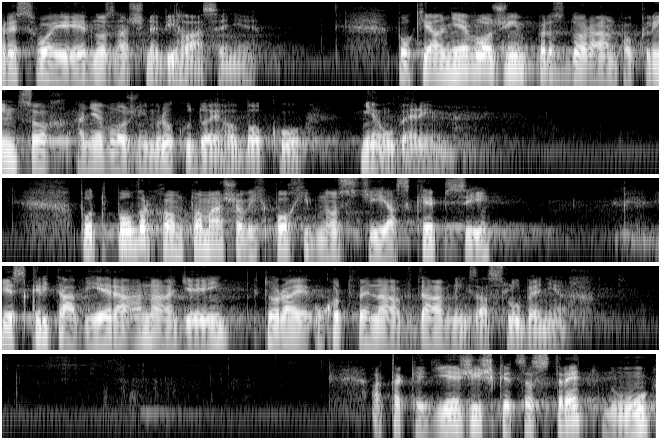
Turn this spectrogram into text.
pre svoje jednoznačné vyhlásenie. Pokiaľ nevložím prst do rán po klincoch a nevložím ruku do jeho boku, neuverím. Pod povrchom Tomášových pochybností a skepsy je skrytá viera a nádej, ktorá je ukotvená v dávnych zaslúbeniach. A tak keď Ježiš, keď sa stretnú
